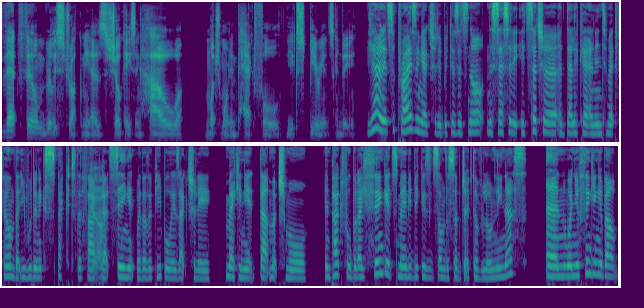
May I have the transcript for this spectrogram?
that film really struck me as showcasing how much more impactful the experience can be. Yeah, and it's surprising actually because it's not necessarily it's such a, a delicate and intimate film that you wouldn't expect the fact Yeah. that seeing it with other people is actually making it that much more impactful. But I think it's maybe because it's on the subject of loneliness. And when you're thinking about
